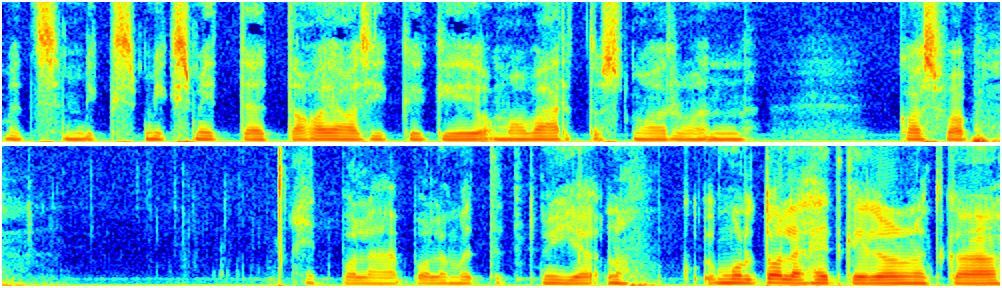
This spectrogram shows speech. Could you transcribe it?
mõtlesin, miks, miks mitte, et ajas ikkagi oma väärtust, ma arvan, kasvab. et pole, pole mõtet müüa, noh, mul tollel hetkel ei olnud ka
